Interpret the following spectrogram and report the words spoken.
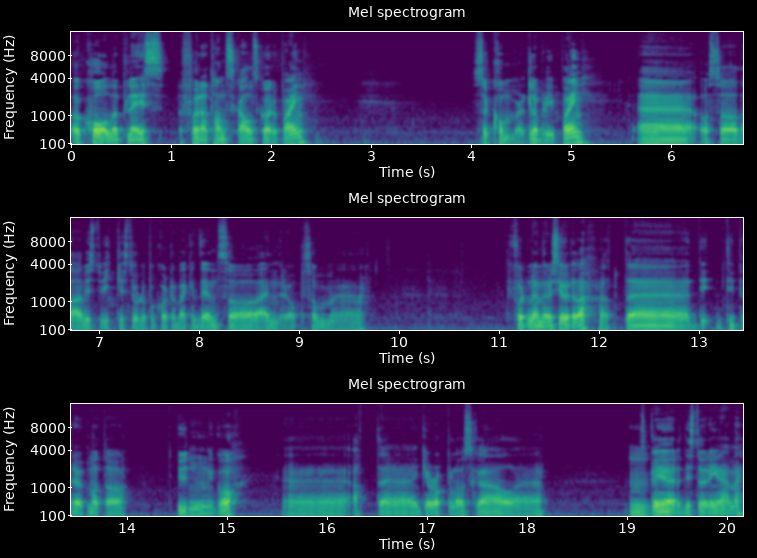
og caller plays for at han skal score poeng, så kommer det til å bli poeng. Eh, og så da, hvis du ikke stoler på quarterbacken din, så ender du opp som uh, Fortinanders gjorde, da. At eh, de, de prøver på en måte å unngå eh, at uh, Garoppolo skal, eh, skal gjøre de store greiene.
